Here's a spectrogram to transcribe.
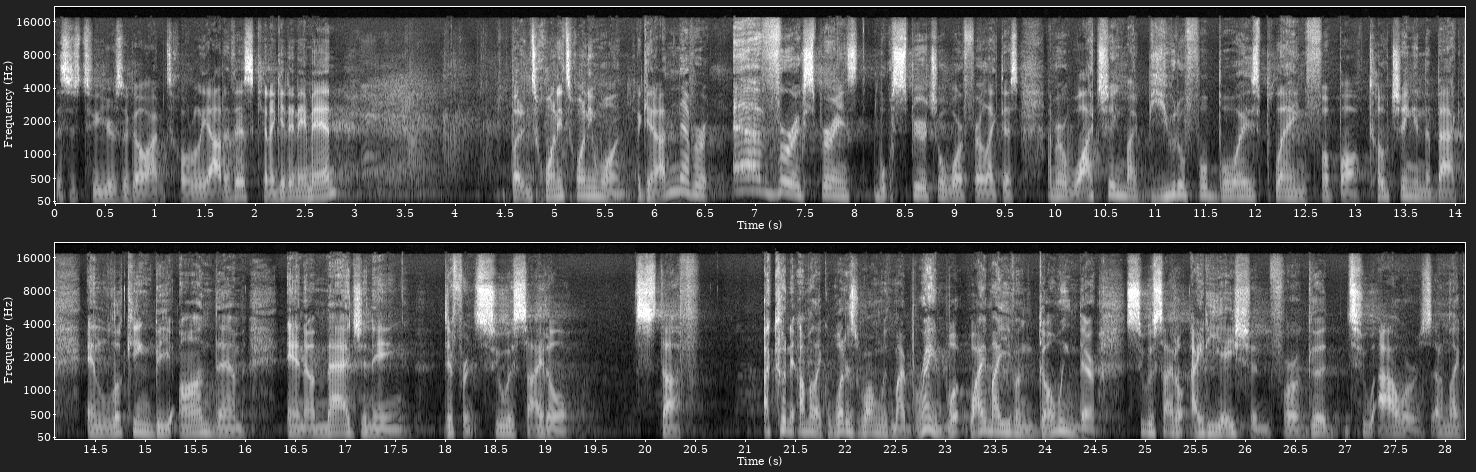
This is two years ago. I'm totally out of this. Can I get an amen? But in 2021, again, I've never ever experienced spiritual warfare like this. I remember watching my beautiful boys playing football, coaching in the back, and looking beyond them and imagining different suicidal stuff. I couldn't, I'm like, what is wrong with my brain? What, why am I even going there? Suicidal ideation for a good two hours. And I'm like,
